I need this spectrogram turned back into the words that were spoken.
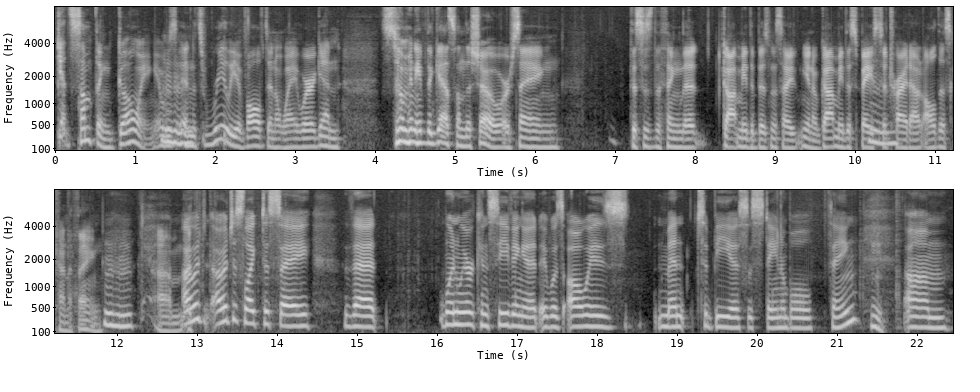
get something going. It was, and mm-hmm. it's really evolved in a way where again, so many of the guests on the show are saying, this is the thing that got me the business. I you know got me the space to try it out. All this kind of thing. Um, I would I would just like to say that when we were conceiving it, it was always meant to be a sustainable thing. Um,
